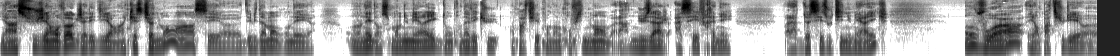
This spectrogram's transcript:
il y a un sujet en vogue, j'allais dire un questionnement, hein, c'est évidemment on est, on est dans ce monde numérique, donc on a vécu en particulier pendant le confinement voilà, un usage assez effréné voilà, de ces outils numériques. On voit, et en particulier, euh,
